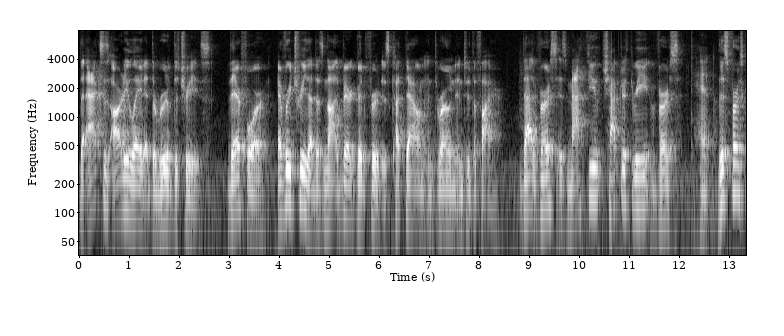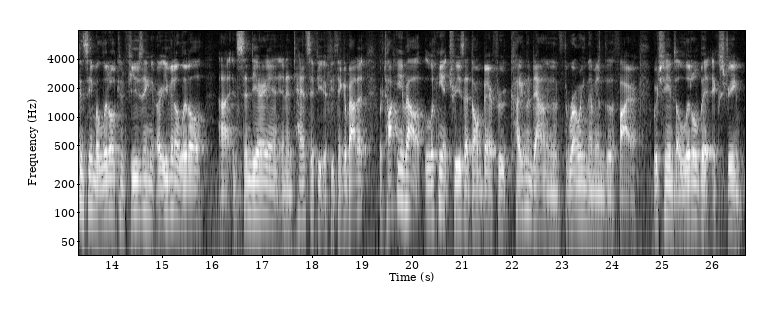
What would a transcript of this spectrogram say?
The axe is already laid at the root of the trees. Therefore, every tree that does not bear good fruit is cut down and thrown into the fire. That verse is Matthew chapter 3, verse 10. This verse can seem a little confusing or even a little uh, incendiary and, and, intense if you if you think about it. We're talking about looking at trees that don't bear fruit, cutting them down and then throwing them into the fire, which seems a little bit extreme.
